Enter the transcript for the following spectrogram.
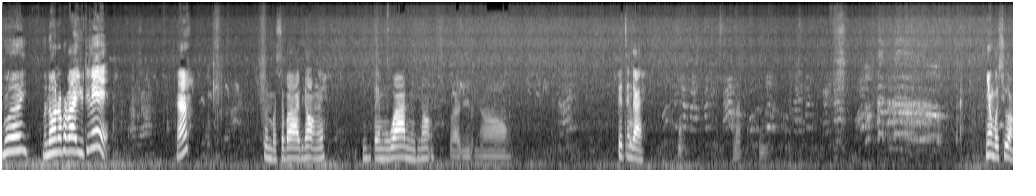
เมยมานอนรับอะไรอยู่ที่นี่ ฮะเพิ่นบสบายพี่น้องเลยแต่มือวานนี่พี่น้องสบายดีพี่น้องเป็นจังไดนะครู ยังบ่ช่วง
